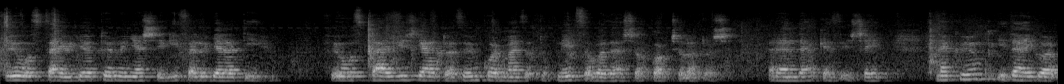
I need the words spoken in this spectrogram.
főosztály, ugye a törvényességi felügyeleti főosztály vizsgálta az önkormányzatok népszavazással kapcsolatos rendelkezéseit. Nekünk idáig a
